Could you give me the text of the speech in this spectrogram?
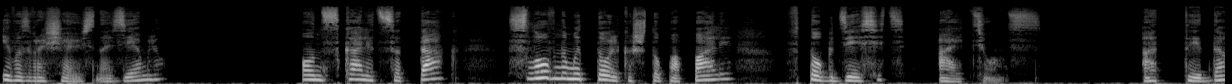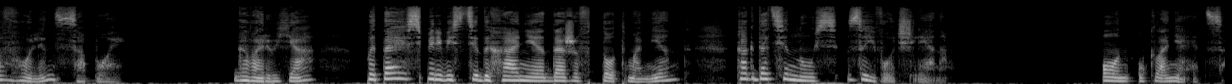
и возвращаюсь на землю, он скалится так, словно мы только что попали в топ-10 iTunes. А ты доволен собой, говорю я, пытаясь перевести дыхание даже в тот момент, когда тянусь за его членом. Он уклоняется.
